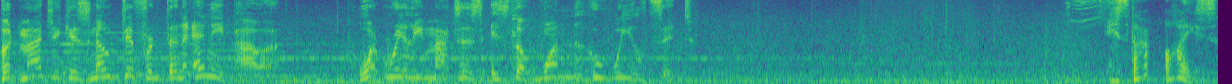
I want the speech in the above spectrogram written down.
But magic is no different than any power. What really matters is the one who wields it. Is that ice?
